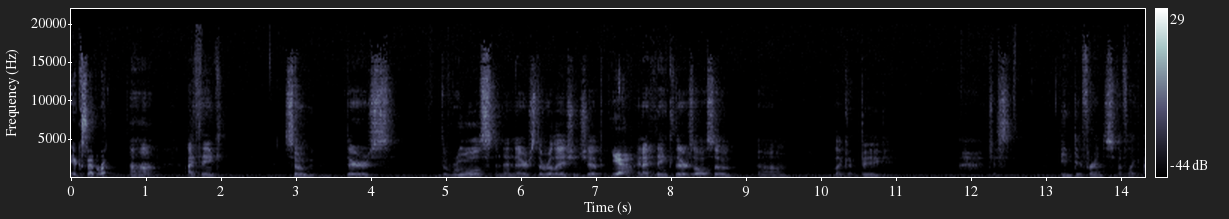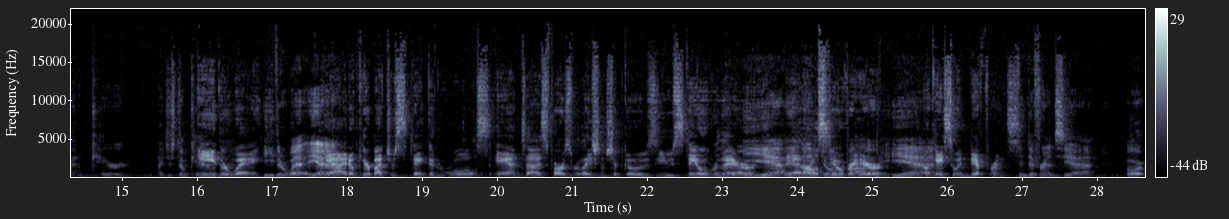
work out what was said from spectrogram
etc. Uh huh. I think so. There's the rules, and then there's the relationship, Yeah. and I think there's also um, like a big indifference of like I don't care. I just don't care. Either way. Either way, yeah. Yeah, I don't care about your stinking rules. And uh, as far as relationship goes, you stay over there. Yeah, and yeah, I'll like, stay over here. me. Yeah. Okay, so indifference. Indifference, yeah. Or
